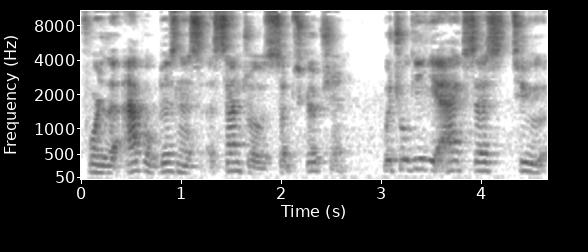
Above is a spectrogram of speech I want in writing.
for the Apple Business Essentials subscription, which will give you access to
